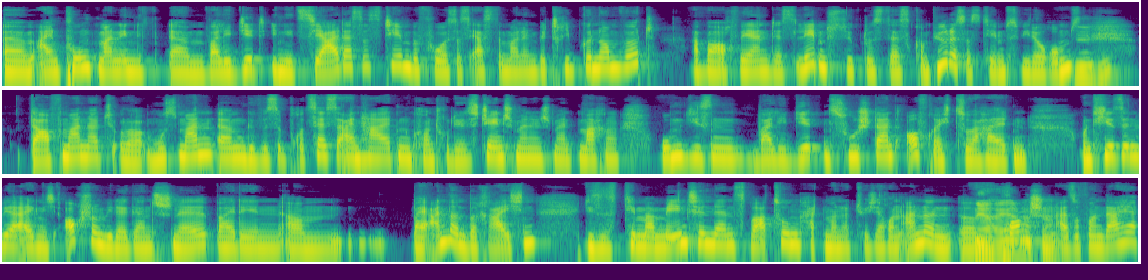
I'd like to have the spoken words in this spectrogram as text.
ähm, ein Punkt, man in, ähm, validiert initial das System, bevor es das erste Mal in Betrieb genommen wird aber auch während des Lebenszyklus des Computersystems wiederum, mhm. darf man oder muss man ähm, gewisse Prozesseinheiten, kontrolliertes Change Management machen, um diesen validierten Zustand aufrechtzuerhalten. Und hier sind wir eigentlich auch schon wieder ganz schnell bei den ähm, bei anderen Bereichen. Dieses Thema Maintenance, Wartung hat man natürlich auch in anderen ähm, ja, Branchen. Ja, also von daher,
